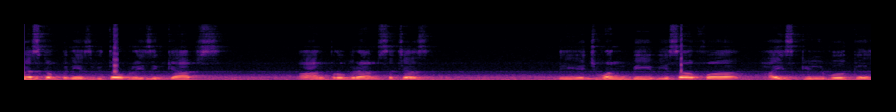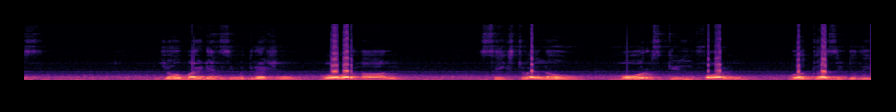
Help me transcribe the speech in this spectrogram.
US companies without raising caps on programs such as the H1B visa for high skilled workers. Joe Biden's immigration overhaul seeks to allow more skilled foreign workers into the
